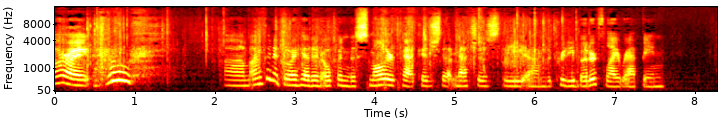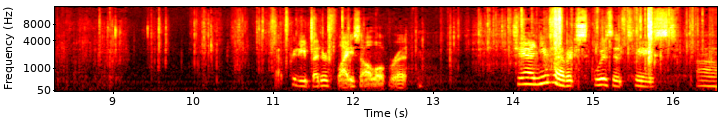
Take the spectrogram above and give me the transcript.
All right. Um, I'm going to go ahead and open the smaller package that matches the, um, the pretty butterfly wrapping. Got pretty butterflies all over it. Jan, you have exquisite taste. Um,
